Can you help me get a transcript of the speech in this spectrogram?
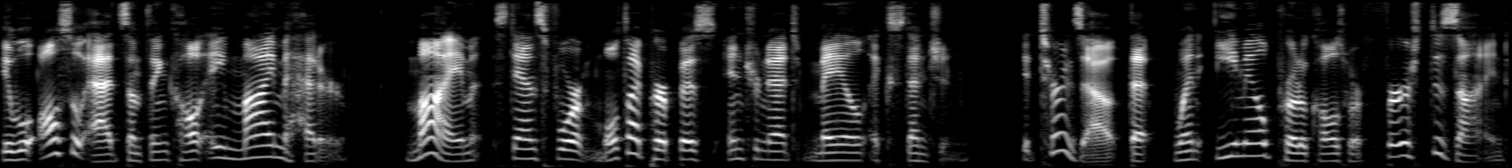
It will also add something called a MIME header. MIME stands for Multipurpose Internet Mail Extension. It turns out that when email protocols were first designed,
